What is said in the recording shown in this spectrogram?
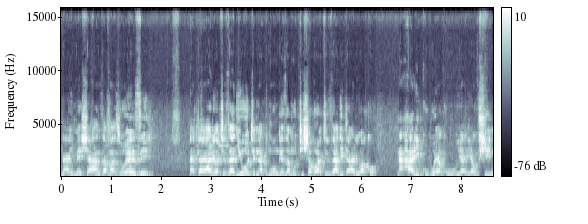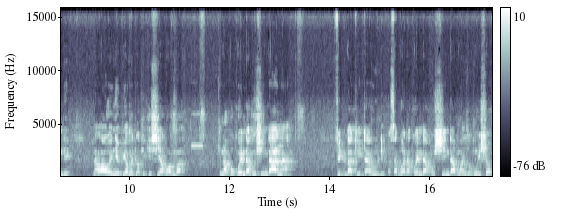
na imeshaanza mazoezi na tayari wachezaji wote, na tumeongeza motisha kwa wachezaji, tayari wako na hali kubwa ya, ku, ya, ya ushindi, na wao wenyewe pia wametuhakikishia kwamba tunapokwenda kushindana feedback itarudi, kwa sababu anakwenda kushinda mwanzo mwisho.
